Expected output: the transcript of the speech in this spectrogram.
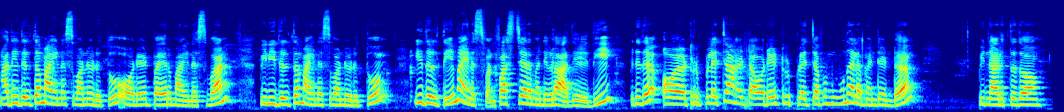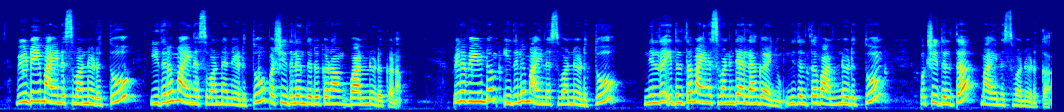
അത് ഇതിലത്തെ മൈനസ് വൺ എടുത്തു. ഓർഡേഡ് പയർ മൈനസ് വൺ പിന്നെ ഇതിലത്തെ മൈനസ് വൺ എടുത്തു. ഇതിലത്തെയും മൈനസ് വൺ ഫസ്റ്റ് എലമെന്റുകൾ ആദ്യം എഴുതി. പിന്നെ ഇത് ട്രിപ്ലറ്റ് ആണ് കേട്ടോ ഓർഡേഡ് ട്രിപ്ലറ്റ് അപ്പോൾ മൂന്ന് എലമെന്റ് ഉണ്ട്. പിന്നെ അടുത്തതോ? വീണ്ടും ഈ മൈനസ് വൺ എടുത്തു. ഇതിലും മൈനസ് വൺ തന്നെ എടുത്തു. പക്ഷേ ഇതിലെന്തെടുക്കണം വൺ എടുക്കണം. പിന്നെ വീണ്ടും ഇതിൽ മൈനസ് വൺ എടുത്തു. ഇതിൽ ഇതിലത്തെ മൈനസ് വണ്ണിന്റെ എല്ലാം കഴിഞ്ഞു. ഇനി ഇതിലത്തെ വൺ എടുത്തു. പക്ഷേ ഇതിലത്തെ മൈനസ് വൺ എടുക്കാം.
